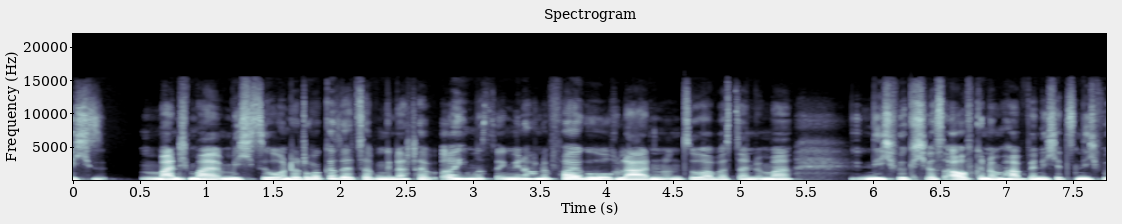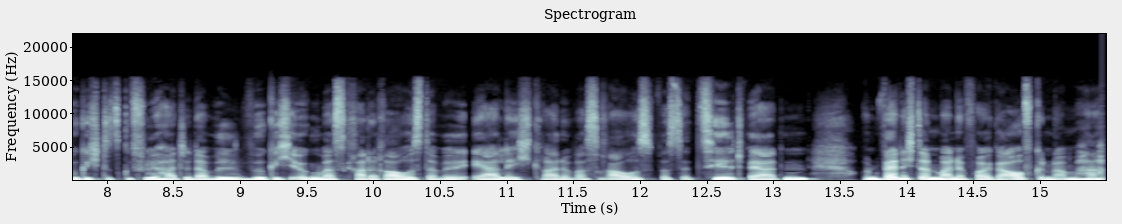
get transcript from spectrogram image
ich manchmal mich so unter Druck gesetzt habe und gedacht habe, oh, ich muss irgendwie noch eine Folge hochladen und so, aber es dann immer nicht wirklich was aufgenommen habe, wenn ich jetzt nicht wirklich das Gefühl hatte, da will wirklich irgendwas gerade raus, da will ehrlich gerade was raus, was erzählt werden. Und wenn ich dann mal eine Folge aufgenommen habe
